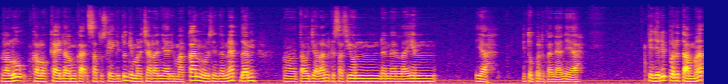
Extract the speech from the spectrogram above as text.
lalu kalau kayak dalam status kayak gitu gimana cara nyari makan ngurus internet dan eh, tahu jalan ke stasiun dan lain-lain. Ya itu pertanyaannya ya. Oke jadi pertama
